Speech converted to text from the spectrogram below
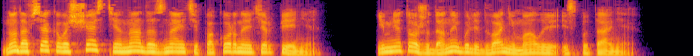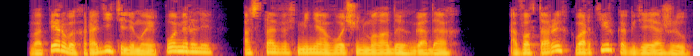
Но до всякого счастья надо, знаете, покорное терпение. И мне тоже даны были два немалые испытания. Во-первых, родители мои померли, оставив меня в очень молодых годах, а во-вторых, квартирка, где я жил,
